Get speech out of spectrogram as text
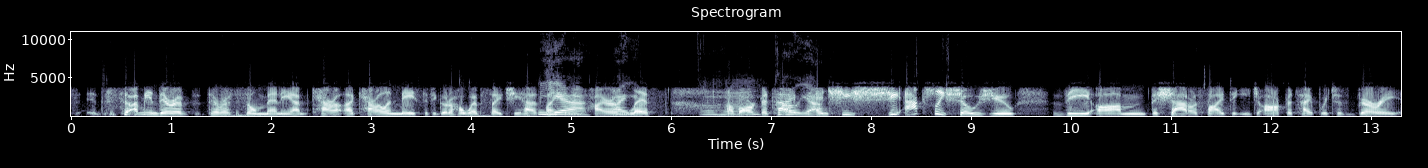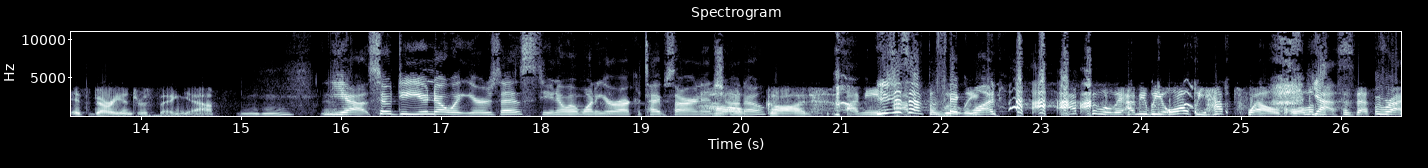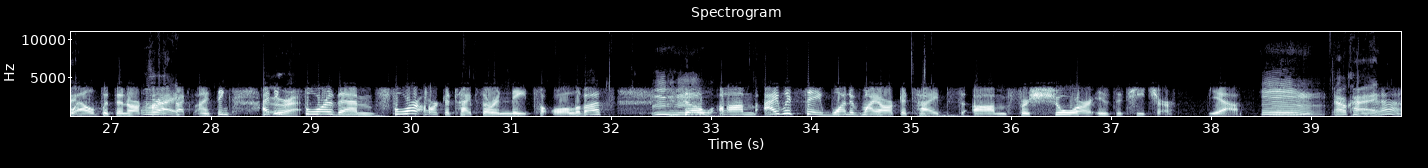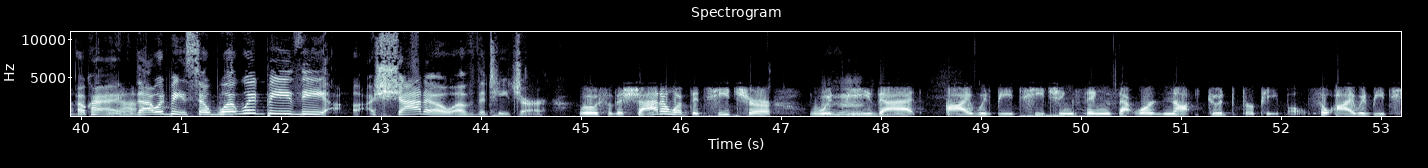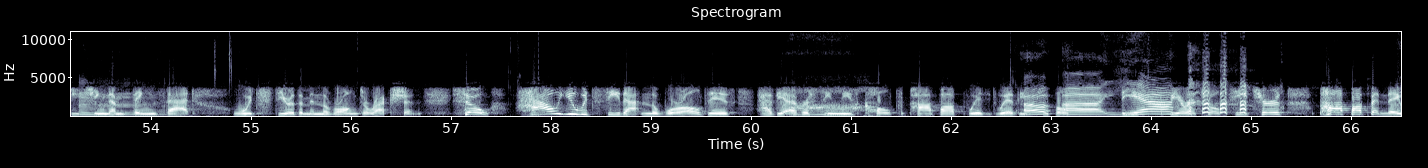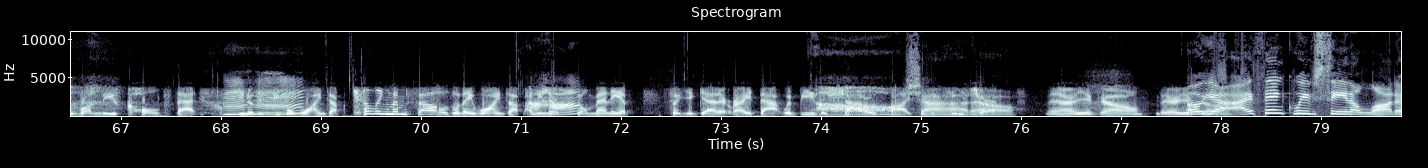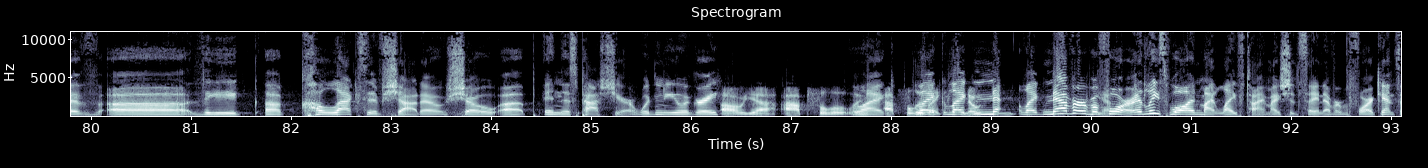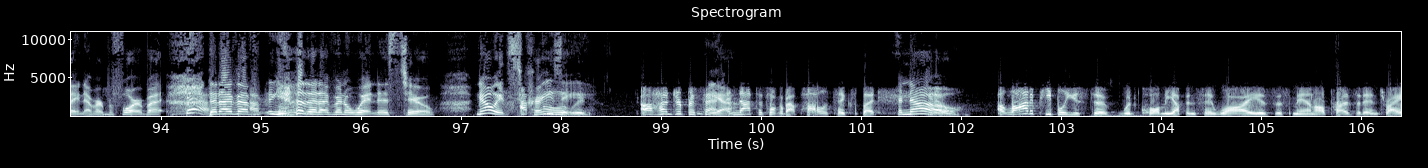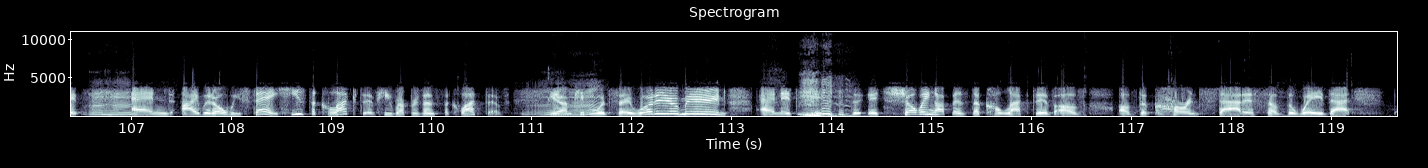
So, I mean, there are there are so many. I'm Carol, uh, Caroline Myss. If you go to her website, she has like yeah, an entire I, list mm-hmm. of archetypes, oh, yeah. and she she actually shows you the um the shadow side to each archetype, which is very it's very interesting. Yeah. Mm-hmm. Yeah. yeah. So, do you know what yours is? Do you know what one of your archetypes are in its oh, shadow? God, I mean, you just absolutely. have to pick one. absolutely. I mean, we all we have twelve. All of yes, us possess right. twelve within our contracts. Right. I think I think right. four of them, four archetypes are innate to all of us. Mm-hmm. So, um, I would say one of my archetypes, um, for sure, is the teacher. Yeah. Mm, okay. Yeah. Okay. Yeah. That would be so. What would be the uh, shadow of the teacher? Oh, so the shadow of the teacher would mm-hmm. be that I would be teaching things that were not good for people. So I would be teaching mm-hmm. them things that would steer them in the wrong direction. So how you would see that in the world is have you ever oh. seen these cults pop up with where these oh, people uh, these yeah. spiritual teachers pop up and they run these cults that mm-hmm. you know these people Mm-hmm. wind up killing themselves or they wind up I mean Uh-huh. there's so many of so you get it, right? That would be the shadow Oh, side shadow. to the teacher. There you go. There you go. Oh go. yeah, I think we've seen a lot of uh, the uh, collective shadow show up in this past year. Wouldn't you agree? Oh yeah, absolutely. Like, absolutely. like, like, you know, ne- like never before. At least, well, in my lifetime, I should say never before. I can't say never before, but Yeah, that I've ever, yeah, that I've been a witness to. No, it's Absolutely. crazy. A hundred percent. Yeah. And not to talk about politics, but No. you know, a lot of people used to would call me up and say, "Why is this man our president?" Right? Mm-hmm. And I would always say, "He's the collective. He represents the collective." You know, and Mm-hmm. people would say, "What do you mean?" And it's it's the, it's showing up as the collective of of the current status of the way that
